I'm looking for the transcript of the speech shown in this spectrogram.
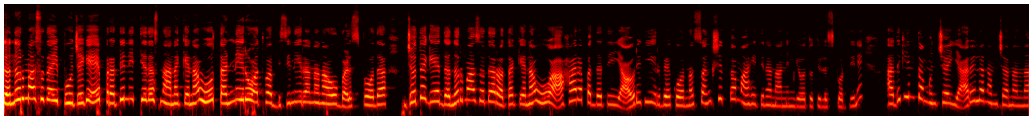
ಧನುರ್ಮಾಸದ ಈ ಪೂಜೆಗೆ ಪ್ರತಿನಿತ್ಯದ ಸ್ನಾನಕ್ಕೆ ನಾವು ತಣ್ಣೀರು ಅಥವಾ ಬಿಸಿ ನೀರನ್ನ ನಾವು ಬಳಸ್ಬೋದ? ಜೊತೆಗೆ ಧನುರ್ಮಾಸದ ವ್ರತಕ್ಕೆ ನಾವು ಆಹಾರ ಪದ್ಧತಿ ಯಾವ ರೀತಿ ಇರಬೇಕು ಅನ್ನೋ ಸಂಕ್ಷಿಪ್ತ ಮಾಹಿತಿನ ನಾನು ನಿಮ್ಗೆ ಇವತ್ತು ತಿಳಿಸ್ಕೊಡ್ತೀನಿ. ಅದಕ್ಕಿಂತ ಮುಂಚೆ ಯಾರೆಲ್ಲ ನಮ್ಮ ಚಾನಲ್ನ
